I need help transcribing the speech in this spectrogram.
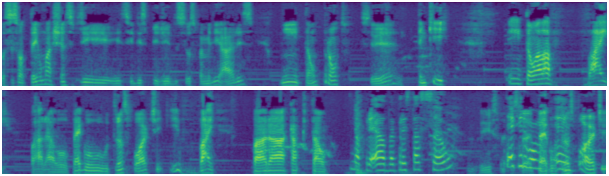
Você só tem uma chance de se despedir dos seus familiares e então pronto, você tem que ir. E então ela vai para o pega o transporte e vai para a capital. Não, ela vai pra estação. Isso, Tem aquele momento- pega o é. transporte,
